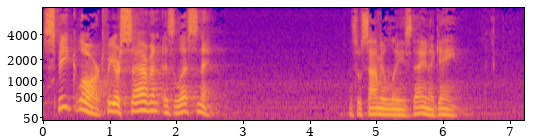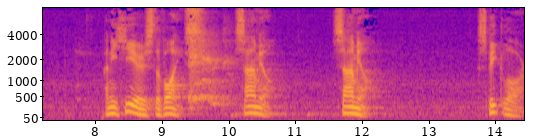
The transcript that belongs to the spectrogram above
Speak, Lord, for your servant is listening. And so Samuel lays down again. And he hears the voice Samuel, Samuel, speak, Lord,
